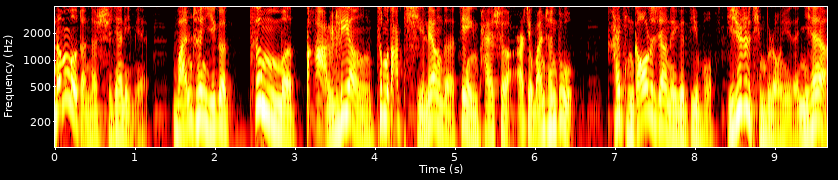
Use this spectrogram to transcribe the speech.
那么短的时间里面完成一个这么大量、这么大体量的电影拍摄，而且完成度还挺高的这样的一个地步，的确是挺不容易的。你想想，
